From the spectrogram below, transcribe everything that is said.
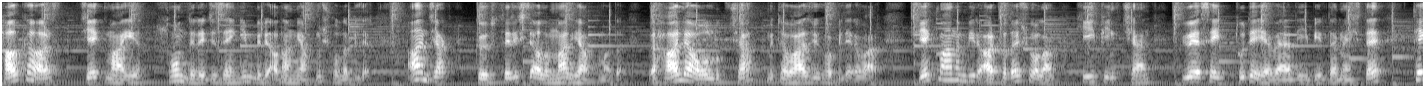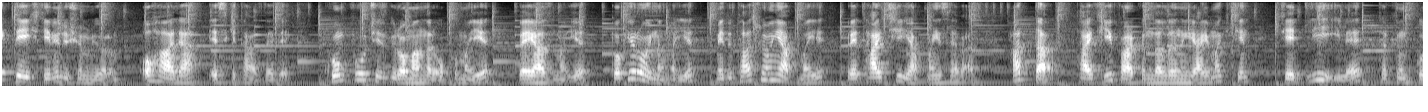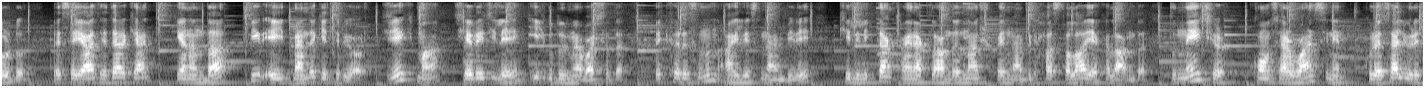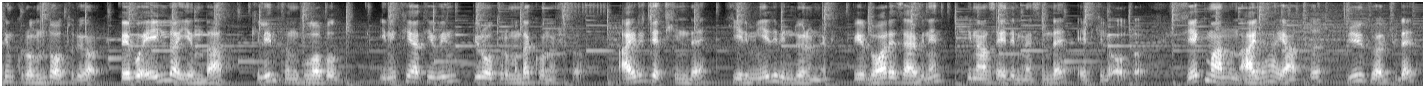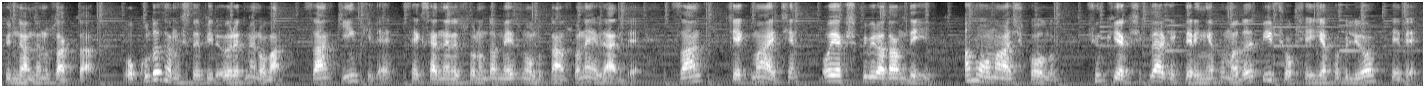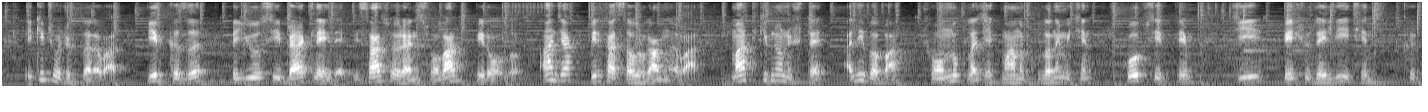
Halka arz Jack Ma'yı son derece zengin bir adam yapmış olabilir. Ancak gösterişli alımlar yapmadı ve hala oldukça mütevazi hobileri var. Jack Ma'nın bir arkadaşı olan He Ping Chen, USA Today'e verdiği bir demeçte pek değiştiğini düşünmüyorum. O hala eski tarz dedi. Kung Fu çizgi romanları okumayı ve yazmayı, poker oynamayı, meditasyon yapmayı ve Tai Chi yapmayı sever. Hatta Tai Chi farkındalığını yaymak için Jet Li ile takım kurdu ve seyahat ederken yanında bir eğitmen de getiriyor. Jack Ma çevreciliğe ilgi duymaya başladı ve karısının ailesinden biri kirlilikten kaynaklandığından şüphelenen bir hastalığa yakalandı. The Nature Conservancy'nin küresel yönetim kurulunda oturuyor ve bu Eylül ayında Clinton Global İnisiyatifin bir oturumunda konuştu. Ayrıca Çin'de 27 bin dönümlük bir doğa rezervinin finanse edilmesinde etkili oldu. Jack Ma'nın aile hayatı büyük ölçüde gündemden uzakta. Okulda tanıştığı bir öğretmen olan Zhang Ying ile 80'lerin sonunda mezun olduktan sonra evlendi. Zhang, Jack Ma için o yakışıklı bir adam değil ama ona aşık oldum. Çünkü yakışıklı erkeklerin yapamadığı birçok şey yapabiliyor dedi. İki çocukları var. Bir kızı ve UC Berkeley'de lisans öğrencisi olan bir oğlu. Ancak birkaç savurganlığı var. Mart 2013'te Alibaba çoğunlukla Jack Ma'nın kullanım için Gulfstream G550 için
